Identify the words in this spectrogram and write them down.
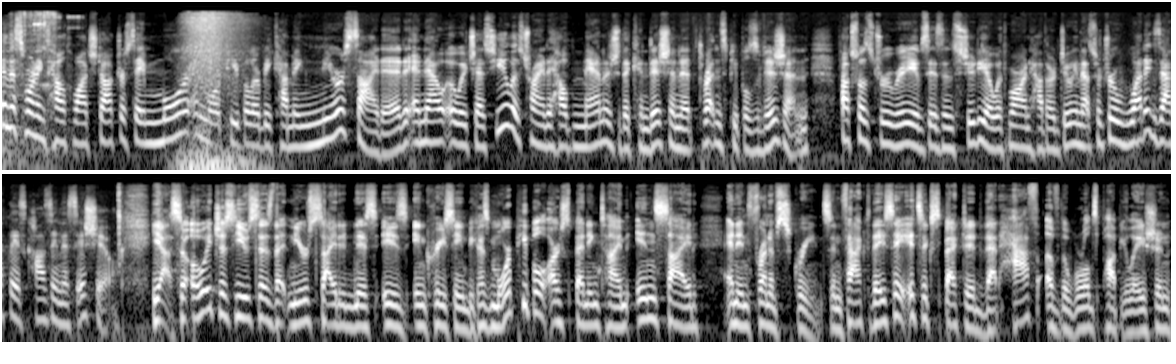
In this morning's Health Watch, doctors say more and more people are becoming nearsighted, and now OHSU is trying to help manage the condition. that threatens people's vision. Fox 12's Drew Reeves is in studio with more on how they're doing that. So, Drew, what exactly is causing this issue? Yeah, so OHSU says that nearsightedness is increasing because more people are spending time inside and in front of screens. In fact, they say it's expected that half of the world's population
